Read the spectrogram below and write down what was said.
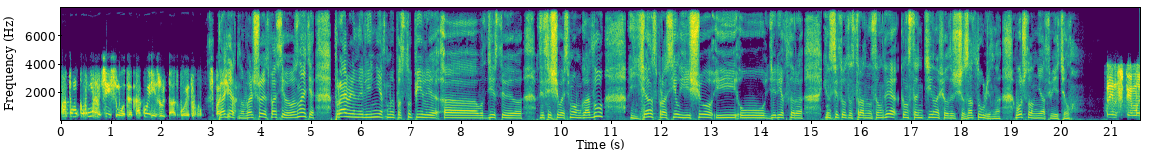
потом уклоняются и смотрят, какой результат будет. Спасибо. Понятно. Большое спасибо. Вы знаете, правильно или нет мы поступили э, вот действия в 2008 году, я спросил еще и у директора Института стран СНГ Константина Федоровича Затулина. Вот что он мне ответил. Принципе, мы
